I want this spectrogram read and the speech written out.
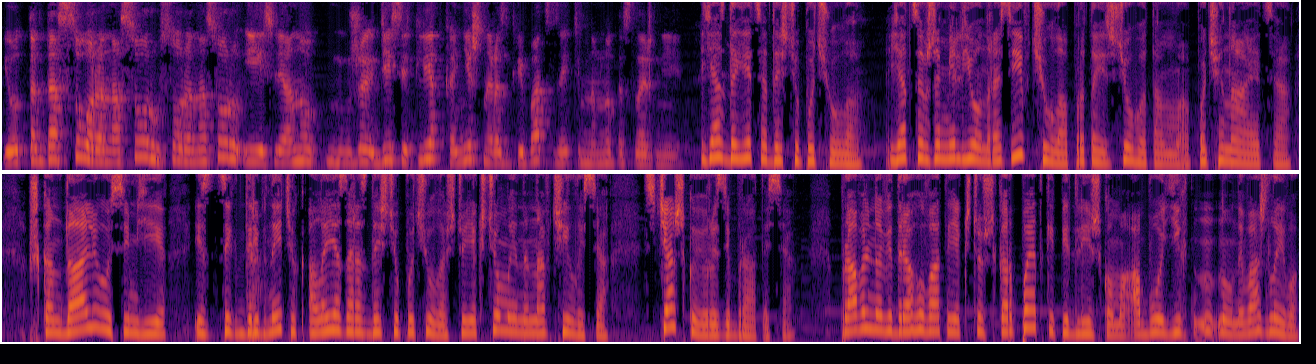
и вот тогда ссора на ссору, ссора на ссору, и если оно уже 10 лет, конечно, разгребаться за этим намного сложнее. Я, здається, дещо почула. Я це вже мільйон разів чула про те, з чого там починається шкандаль у сім'ї із цих дрібничок, але я зараз дещо почула, що якщо ми не навчилися з чашкою розібратися, правильно відреагувати, якщо шкарпетки під ліжком або їх ну неважливо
